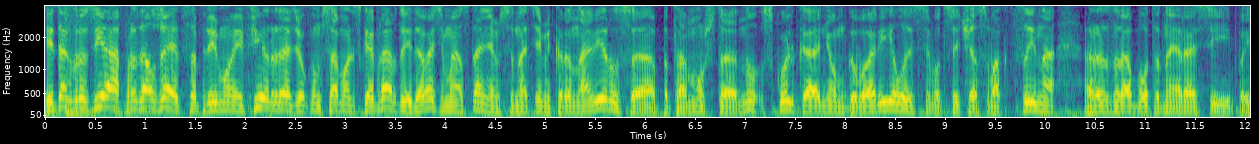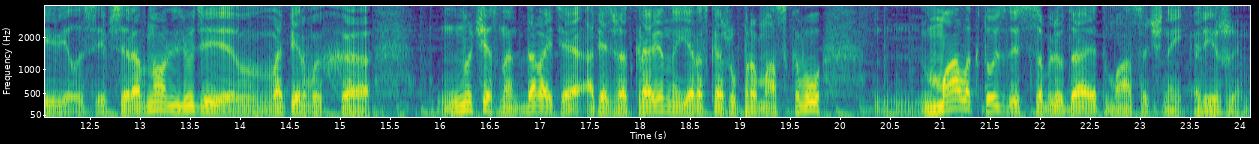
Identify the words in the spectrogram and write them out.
Итак, друзья, продолжается прямой эфир радио «Комсомольская правда». И давайте мы останемся на теме коронавируса, потому что, ну, сколько о нем говорилось, вот сейчас вакцина, разработанная Россией, появилась. И все равно люди, во-первых, э, ну, честно, давайте, опять же, откровенно, я расскажу про Москву. Мало кто здесь соблюдает масочный режим.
